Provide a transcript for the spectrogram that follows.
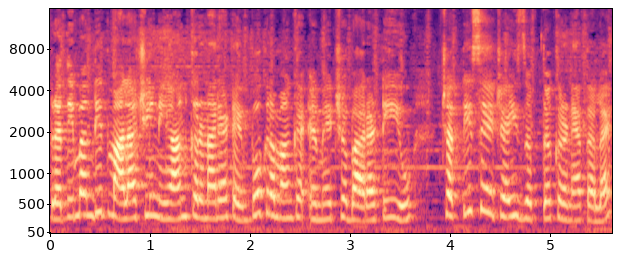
प्रतिबंधित मालाची ने आण करणाऱ्या टेम्पो क्रमांक एम एच बारा टी यू छत्तीस सेहेचाळीस जप्त करण्यात आलाय.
